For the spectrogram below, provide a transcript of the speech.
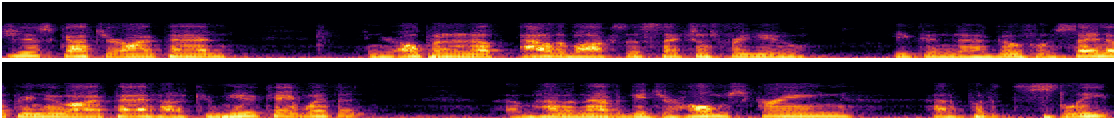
just got your iPad and you're opening it up out of the box, this section's for you. You can uh, go from setting up your new iPad, how to communicate with it, um, how to navigate your home screen, how to put it to sleep.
